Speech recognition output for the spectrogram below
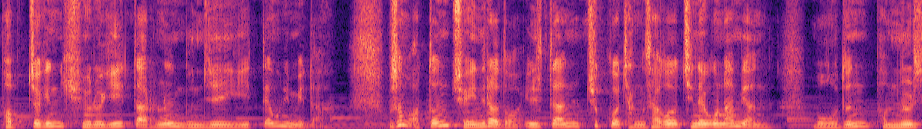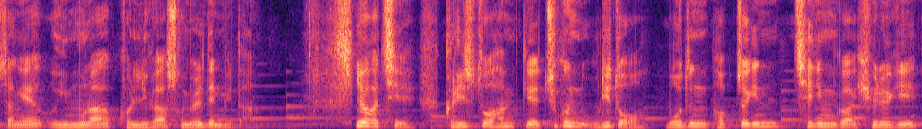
법적인 효력이 따르는 문제이기 때문입니다. 우선 어떤 죄인이라도 일단 죽고 장사고 지내고 나면 모든 법률상의 의무나 권리가 소멸됩니다. 이와 같이 그리스도와 함께 죽은 우리도 모든 법적인 책임과 효력이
